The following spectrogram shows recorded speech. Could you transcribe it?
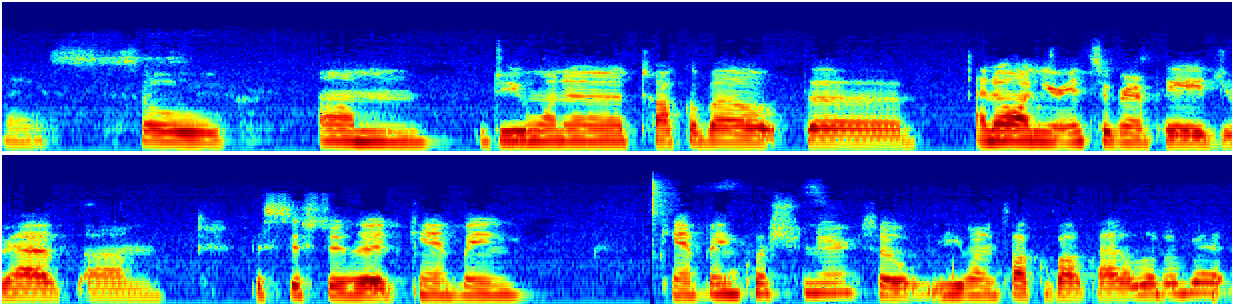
Nice. So, um, do you want to talk about the? I know on your Instagram page you have um, the sisterhood camping camping questionnaire. So you want to talk about that a little bit?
